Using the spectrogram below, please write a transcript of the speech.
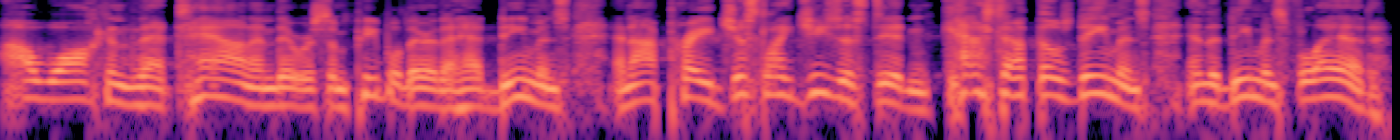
I walked into that town and there were some people there that had demons, and I prayed just like Jesus did and cast out those demons, and the demons fled.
